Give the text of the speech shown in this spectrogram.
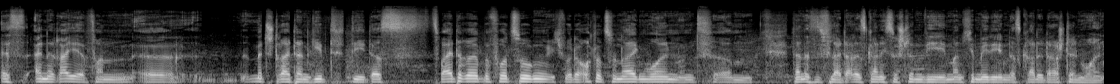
es eine Reihe von äh, Mitstreitern gibt, die das Zweitere bevorzugen. Ich würde auch dazu neigen wollen und ähm, dann ist es vielleicht alles gar nicht so schlimm, wie manche Medien das gerade darstellen wollen.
